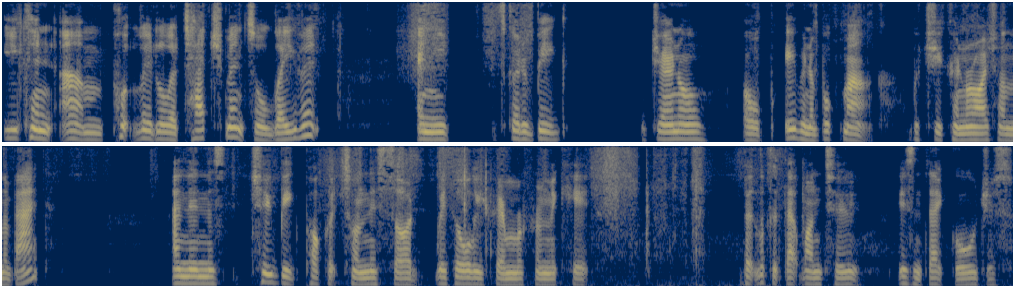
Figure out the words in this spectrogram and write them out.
you can um, put little attachments or leave it. And you, it's got a big journal or even a bookmark which you can write on the back. And then there's two big pockets on this side with all ephemera from the kit. But look at that one too. Isn't that gorgeous?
